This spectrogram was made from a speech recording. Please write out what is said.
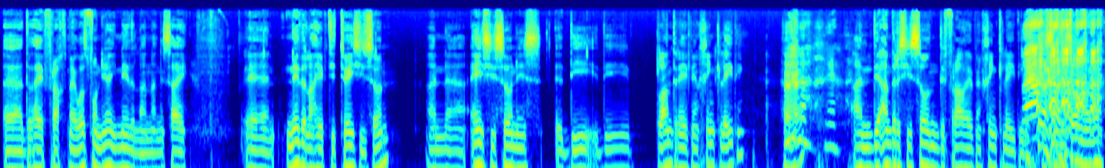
eh, dat hij vraagt mij, wat vond jij in Nederland? En ik zei, eh, Nederland heeft die twee seizoenen. En eh één seizoen is, eh, die, die planten hebben geen kleding. Ja. En de andere seizoen, de vrouw hebben geen kleding. Dus in de zomer,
